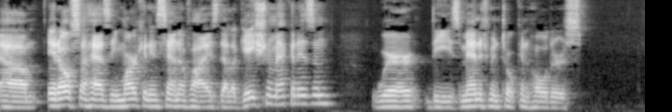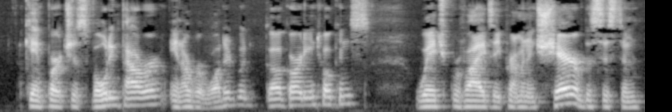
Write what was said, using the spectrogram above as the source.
Um, it also has a market incentivized delegation mechanism where these management token holders can purchase voting power and are rewarded with Guardian tokens, which provides a permanent share of the system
